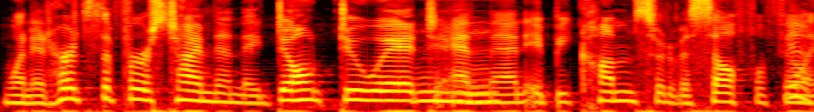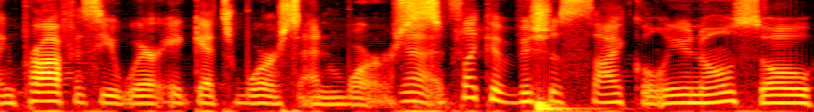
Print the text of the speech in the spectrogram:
when it hurts the first time, then they don't do it. Mm-hmm. And then it becomes sort of a self fulfilling prophecy where it gets worse and worse. Yeah, it's like a vicious cycle, you know. So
